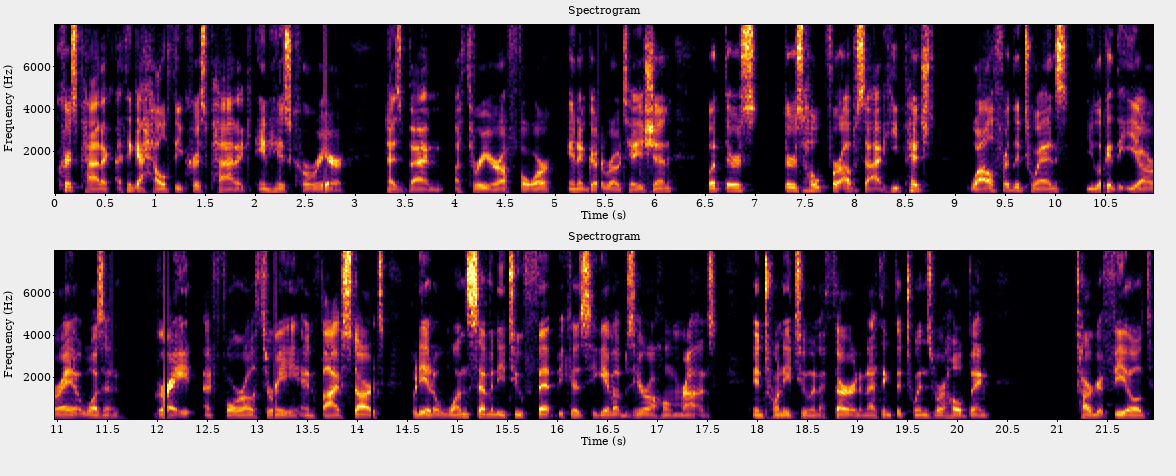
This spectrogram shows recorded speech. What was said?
Chris Paddack, I think a healthy Chris Paddack in his career has been a three or a four in a good rotation, but there's there's hope for upside. He pitched well for the Twins. You look at the ERA, it wasn't great at 403 and five starts, but he had a 172 FIP because he gave up zero home runs in 22 and a third. And I think the Twins were hoping target field.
